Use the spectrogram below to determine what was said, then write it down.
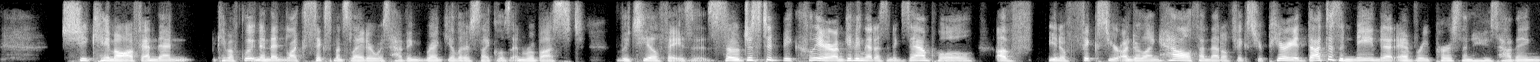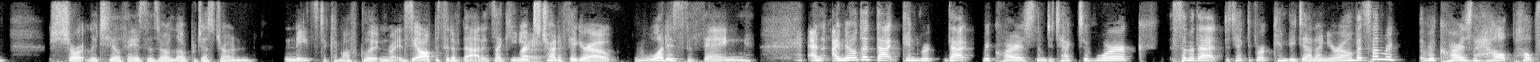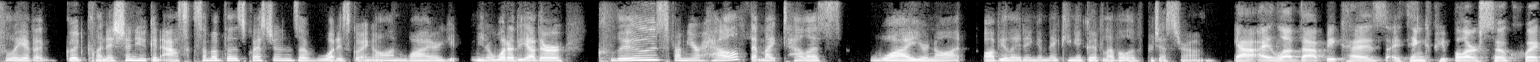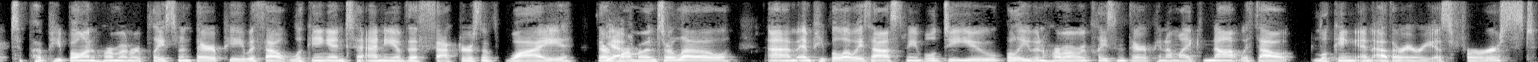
she came off and then came off gluten and then like six months later was having regular cycles and robust luteal phases. So just to be clear, I'm giving that as an example of, you know, fix your underlying health and that'll fix your period. That doesn't mean that every person who's having short luteal phases or low progesterone needs to come off gluten, right? It's the opposite of that. It's like you need right. to try to figure out what is the thing. And I know that that can re- that requires some detective work. Some of that detective work can be done on your own, but some re- requires the help hopefully of a good clinician who can ask some of those questions of what is going on, why are you, you know, what are the other clues from your health that might tell us why you're not ovulating and making a good level of progesterone. Yeah, I love that because I think people are so quick to put people on hormone replacement therapy without looking into any of the factors of why their yeah. hormones are low. Um, and people always ask me, well, do you believe in hormone replacement therapy? And I'm like, not without looking in other areas first.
